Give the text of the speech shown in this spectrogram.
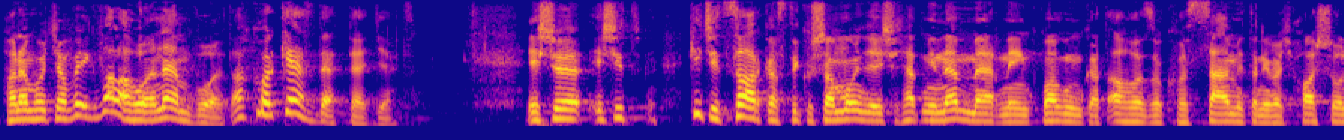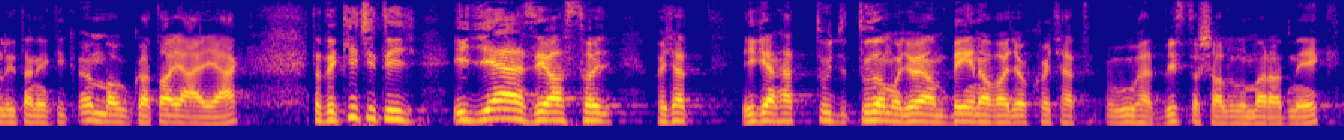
hanem hogyha még valahol nem volt, akkor kezdett egyet. És, és itt kicsit szarkasztikusan mondja is, hogy hát mi nem mernénk magunkat ahhozokhoz számítani, vagy hasonlítani, akik önmagukat ajánlják. Tehát egy kicsit így, így jelzi azt, hogy, hogy hát igen, hát tudom, hogy olyan béna vagyok, hogy hát, ú, hát biztos alul maradnék.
